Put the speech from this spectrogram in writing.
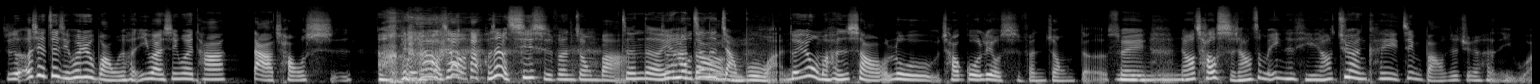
就是而且这集会入榜，我很意外，是因为它大超时。他好像好像有七十分钟吧，真的，因为他真的讲不完。对，因为我们很少录超过六十分钟的，所以、嗯、然后超时，然后这么硬的题，然后居然可以进榜，我就觉得很意外。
